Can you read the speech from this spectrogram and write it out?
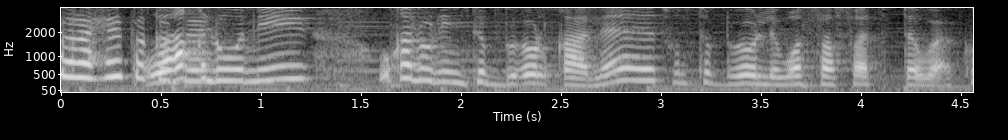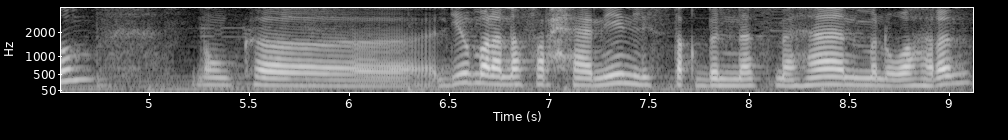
تروحي تقضي. وعقلوني وقالوا لي نتبعوا القناة ونتبعوا الوصفات تاعكم. donc آه اليوم رانا فرحانين اللي استقبلنا سمهان من وهران.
